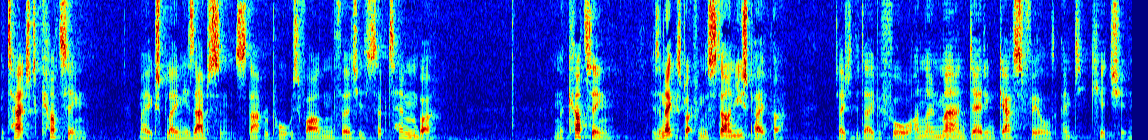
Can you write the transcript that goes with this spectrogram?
Attached cutting may explain his absence. That report was filed on the 30th of September. And the cutting is an extract from the Star newspaper, dated the day before. Unknown man dead in gas field, empty kitchen.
